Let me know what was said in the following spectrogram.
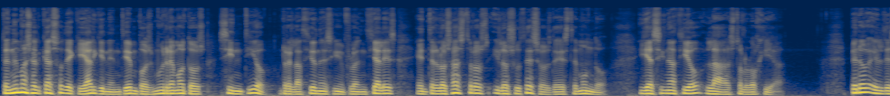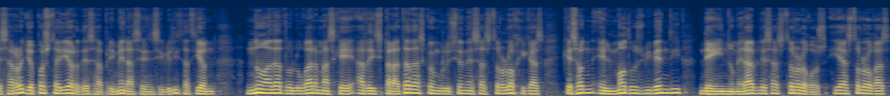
Tenemos el caso de que alguien en tiempos muy remotos sintió relaciones influenciales entre los astros y los sucesos de este mundo, y así nació la astrología. Pero el desarrollo posterior de esa primera sensibilización no ha dado lugar más que a disparatadas conclusiones astrológicas que son el modus vivendi de innumerables astrólogos y astrólogas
